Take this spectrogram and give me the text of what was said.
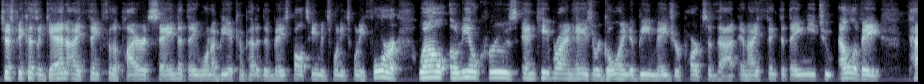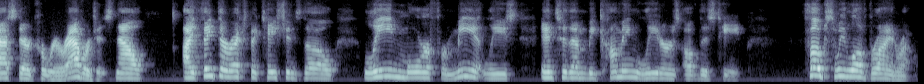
Just because, again, I think for the Pirates saying that they want to be a competitive baseball team in 2024, well, Oneil Cruz and Ke'Bryan Hayes are going to be major parts of that. And I think that they need to elevate past their career averages. Now, I think their expectations, though, lean more, for me at least, into them becoming leaders of this team. Folks, we love Brian Reynolds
